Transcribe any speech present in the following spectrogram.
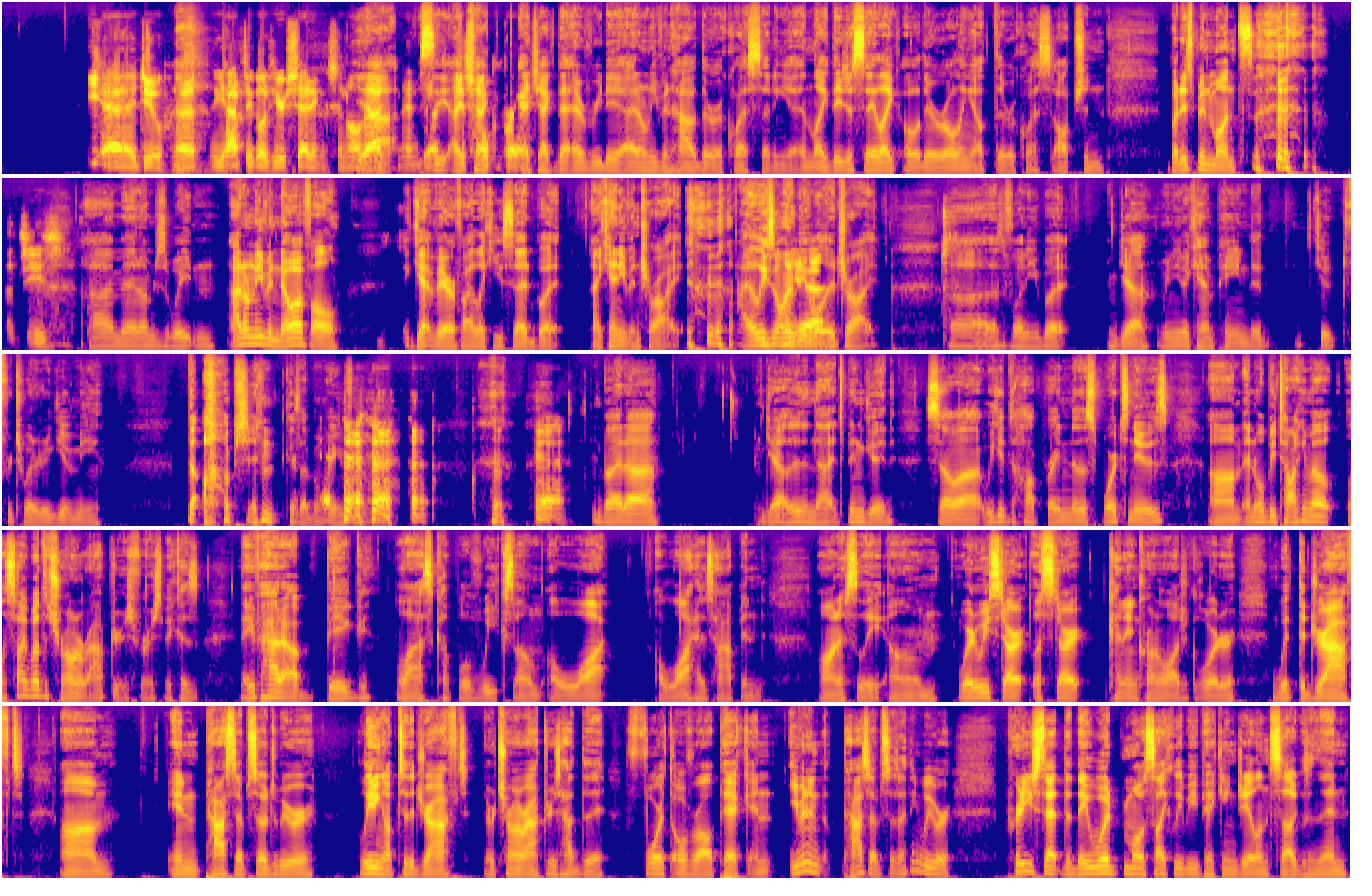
yeah, I do. Uh, you have to go to your settings and all that, and uh, See, I check hope and pray. I check that every day. I don't even have the request setting yet, and like they just say like, oh, they're rolling out the request option, but it's been months. Oh, Jeez. uh, man, I'm just waiting. I don't even know if I'll get verified, like you said, but I can't even try. I at least want to Yeah. be able to try. Uh, that's funny, but yeah, we need a campaign to get for Twitter to give me the option because I've been waiting for yeah. But uh, yeah, other than that, it's been good. So uh, we could hop right into the sports news, um, and we'll be talking about. Let's talk about the Toronto Raptors first because they've had a big last couple of weeks. Um, a lot, a lot has happened. Honestly, um, where do we start? Let's start kind of in chronological order with the draft. Um, in past episodes, we were leading up to the draft. The Toronto Raptors had the fourth overall pick, and even in past episodes, I think we were pretty set that they would most likely be picking Jalen Suggs. And then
